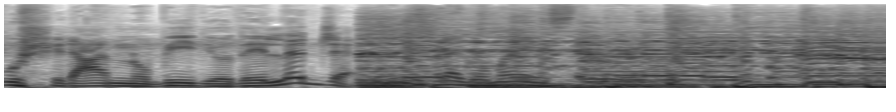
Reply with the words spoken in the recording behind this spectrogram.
usciranno video del genere. Prego maestro.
